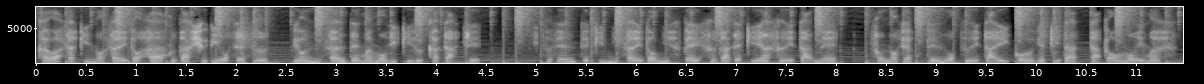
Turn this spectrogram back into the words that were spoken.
川崎のサイドハーフが守備をせず、4-3で守りきる形。必然的にサイドにスペースができやすいため、その弱点をついたいい攻撃だったと思います。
